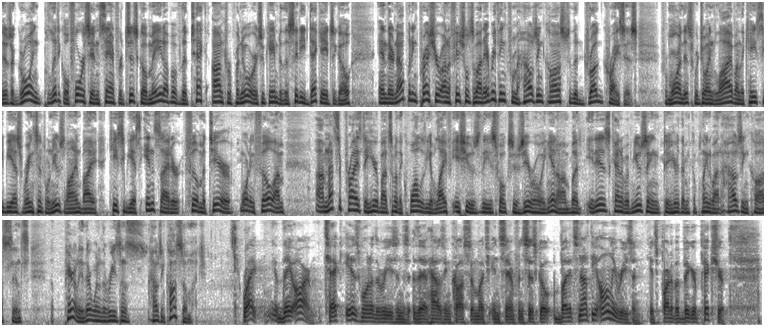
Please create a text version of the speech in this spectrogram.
There's a growing political force in San Francisco made up of the tech entrepreneurs who came to the city decades ago, and they're now putting pressure on officials about everything from housing costs to the drug crisis. For more on this, we're joined live on the KCBS RingCentral Newsline by KCBS insider Phil Matier. Morning, Phil. I'm I'm not surprised to hear about some of the quality of life issues these folks are zeroing in on, but it is kind of amusing to hear them complain about housing costs since apparently they're one of the reasons housing costs so much. Right. They are. Tech is one of the reasons that housing costs so much in San Francisco, but it's not the only reason. It's part of a bigger picture.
